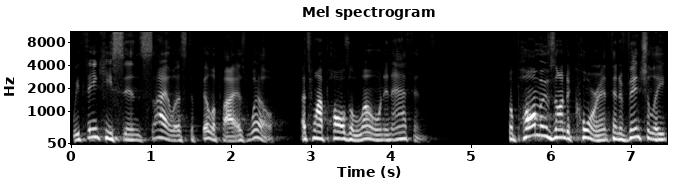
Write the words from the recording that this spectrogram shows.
We think he sends Silas to Philippi as well. That's why Paul's alone in Athens. So Paul moves on to Corinth, and eventually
